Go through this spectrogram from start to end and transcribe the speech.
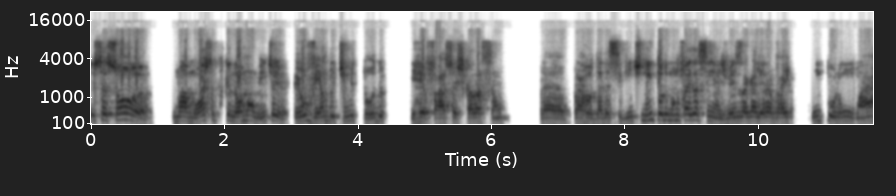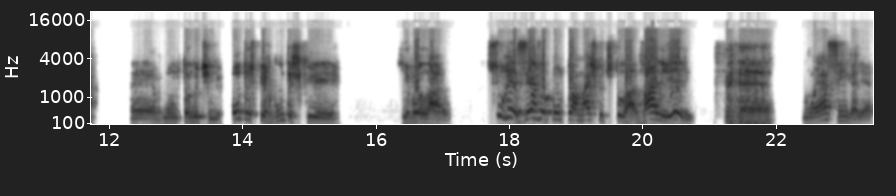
isso é só uma amostra, porque normalmente eu vendo o time todo e refaço a escalação para a rodada seguinte. Nem todo mundo faz assim, às vezes a galera vai um por um lá é, montando o time. Outras perguntas que, que rolaram. Se o reserva pontuar mais que o titular, vale ele? Não é assim, galera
